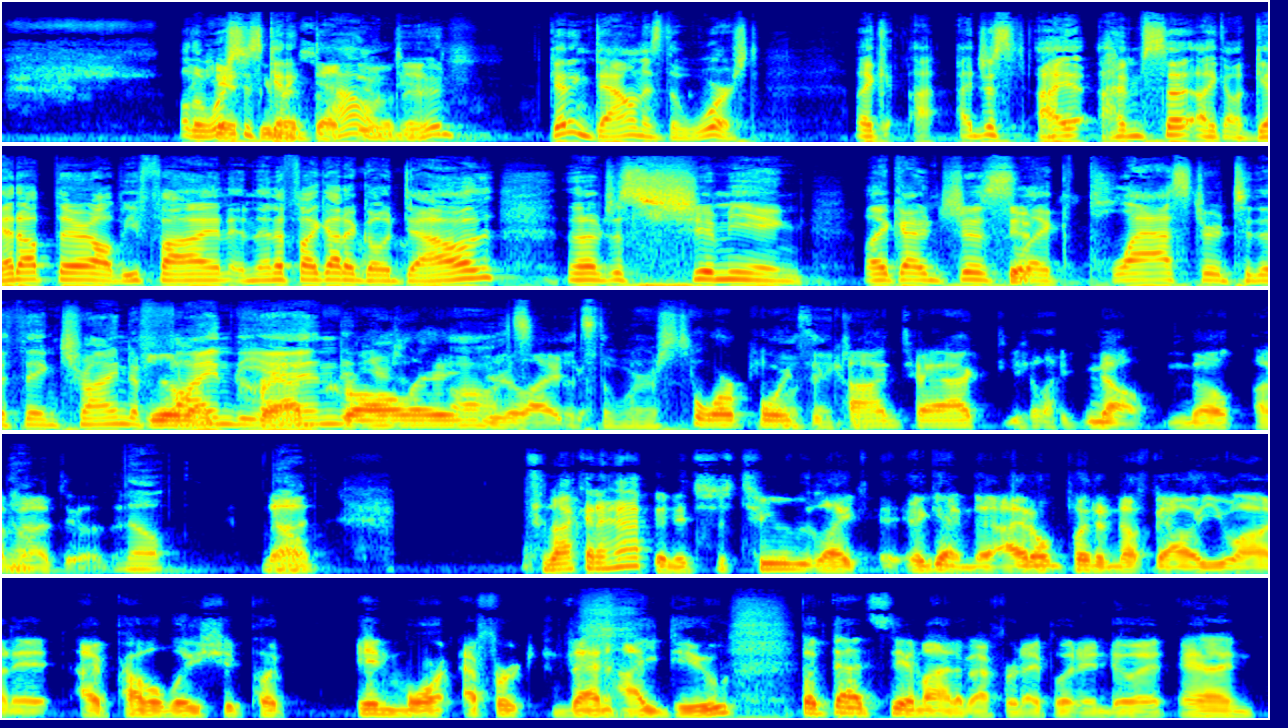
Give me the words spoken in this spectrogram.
well, the I worst is getting down, dude. Getting down is the worst. Like I, I just I I'm set like I'll get up there, I'll be fine, and then if I gotta go down, then I'm just shimmying like I'm just Yeah. like plastered to the thing, trying to You're, like, find the crab end. crawling, oh, you're like it's the worst. four points of thank you. contact. You're like, no, no, I'm Nope. not doing that. No, Not, no. It's not going to happen. It's just too like again. I don't put enough value on it. I probably should put in more effort than I do, but that's the amount of effort I put into it. And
